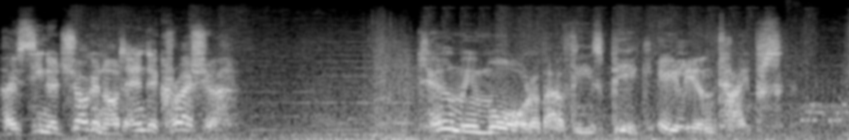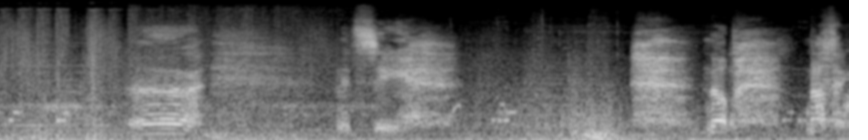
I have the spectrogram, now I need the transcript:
I've seen a Juggernaut and a Crasher. Tell me more about these big alien types. Uh, let's see. Nope, nothing.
